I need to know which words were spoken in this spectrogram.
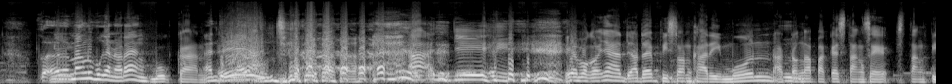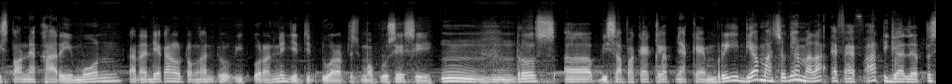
Kok, Emang lu bukan orang? Bukan. Antum Eh. Anjing. ya pokoknya ada, ada yang piston Karimun atau nggak pakai stang se- stang pistonnya Karimun karena dia kan utungan ukurannya jadi 250 cc. Hmm, hmm. Terus eh, bisa pakai klepnya Camry, dia masuknya malah FFA 350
